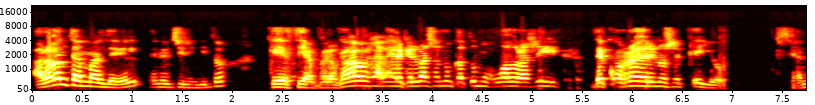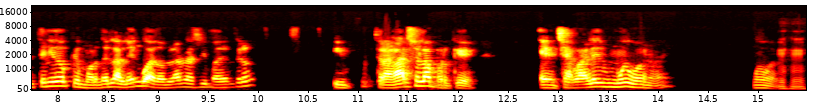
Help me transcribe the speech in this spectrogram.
Hablaban tan mal de él en el chiringuito que decían, pero ¿qué vamos a ver? Que el Barça nunca tuvo un jugador así de correr y no sé qué. yo, se han tenido que morder la lengua, doblarla así para adentro y tragársela porque el chaval es muy bueno, ¿eh? Muy bueno.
